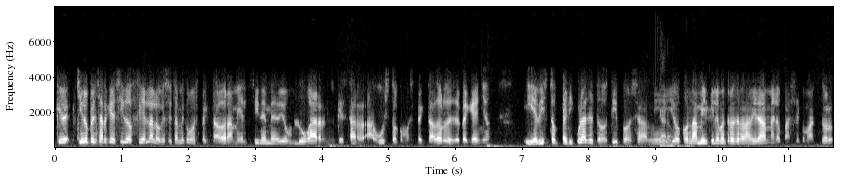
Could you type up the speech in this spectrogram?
que- quiero pensar que he sido fiel a lo que soy también como espectador. A mí el cine me dio un lugar en el que estar a gusto como espectador desde pequeño y he visto películas de todo tipo. O sea, a mí Claro. yo con A Mil Kilómetros de la Navidad me lo pasé como actor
